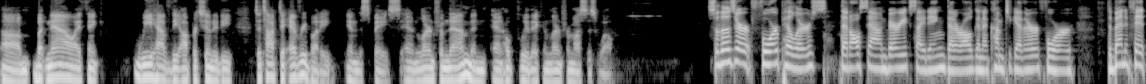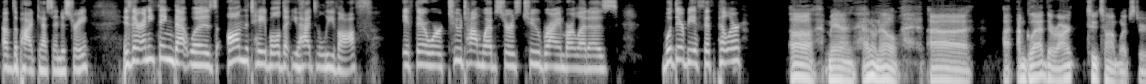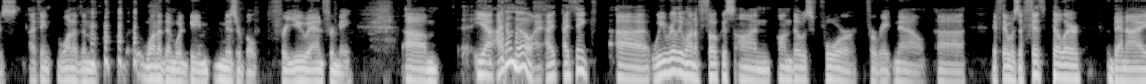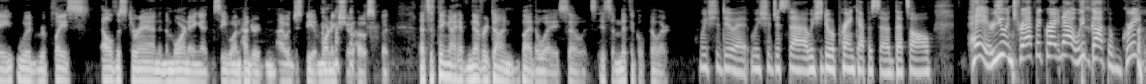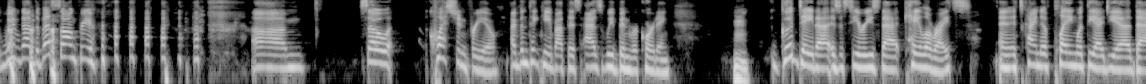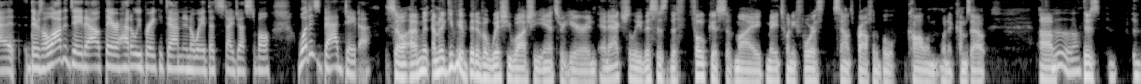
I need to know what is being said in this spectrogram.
Um, but now I think we have the opportunity to talk to everybody in the space and learn from them, and, and hopefully they can learn from us as well. So, those are four pillars that all sound very exciting, that are all going to come together for the benefit of the podcast industry. Is there anything that was on the table that you had to leave off? If there were two Tom Websters, two Bryan Barlettas, would there be a fifth pillar? Uh, man, I don't know. Uh, I, am glad there aren't two Tom Websters. I think one of them, one of them would be miserable for you and for me. Um, yeah, I don't know. I, I think uh, we really want to focus on on those four for right now. Uh, if there was a fifth pillar, then I would replace Elvis Duran in the morning at Z100, and I would just be a morning show host. But that's a thing I have never done, by the way. So it's it's a mythical pillar. We should do it. We should just uh we should do a prank episode. That's all. Hey, are you in traffic right now? We've got the great we've got the best song for you. um so question for you. I've been thinking about this as we've been recording. Hmm. Good Data is a series that Kayla writes. And it's kind of playing with the idea that there's a lot of data out there. How do we break it down in a way that's digestible? What is bad data? So I'm, I'm going to give you a bit of a wishy washy answer here. And, and actually, this is the focus of my May 24th Sounds Profitable column when it comes out. Um, there's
